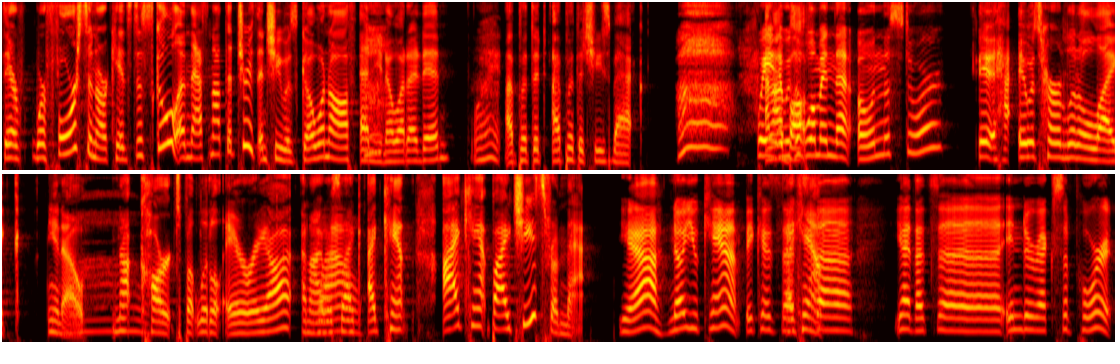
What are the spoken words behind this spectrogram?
they're we're forcing our kids to school, and that's not the truth. And she was going off, and you know what I did? What? I put the I put the cheese back. Wait, and I it was bought- a woman that owned the store? it it was her little like you know not cart but little area and i was like i can't i can't buy cheese from that Yeah. No, you can't because that's can't. uh yeah, that's a indirect support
